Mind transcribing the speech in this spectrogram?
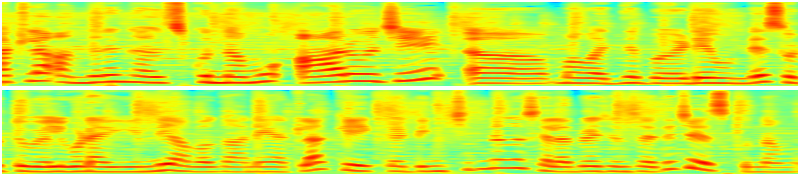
అట్లా అందరం కలుసుకున్నాము. ఆ రోజే మా వద్ద బర్త్డే ఉండే సో ట్వెల్వ్ కూడా అయ్యింది అవగానే అట్లా కేక్ కటింగ్ చిన్నగా సెలబ్రేషన్స్ అయితే చేసుకున్నాము.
